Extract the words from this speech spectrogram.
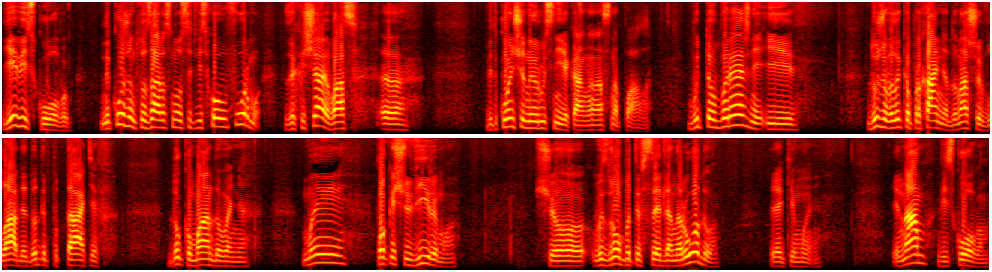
є військовим. Не кожен, хто зараз носить військову форму, захищає вас е, від конченої русні, яка на нас напала. Будьте обережні і дуже велике прохання до нашої влади, до депутатів, до командування. Ми поки що віримо, що ви зробите все для народу, як і ми. І нам, військовим,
